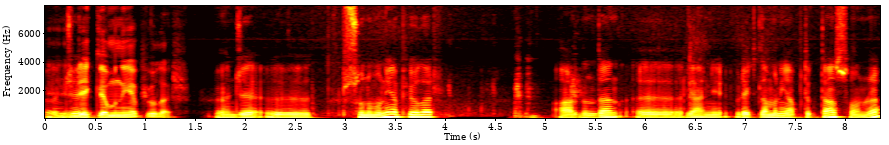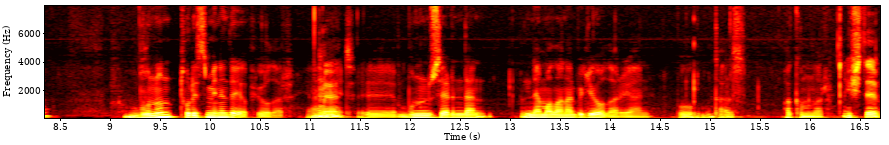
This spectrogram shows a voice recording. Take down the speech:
önce, reklamını yapıyorlar. Önce e, sunumunu yapıyorlar. Ardından e, yani reklamını yaptıktan sonra bunun turizmini de yapıyorlar. Yani evet. e, bunun üzerinden nemalanabiliyorlar yani bu, bu tarz akımlar. İşte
